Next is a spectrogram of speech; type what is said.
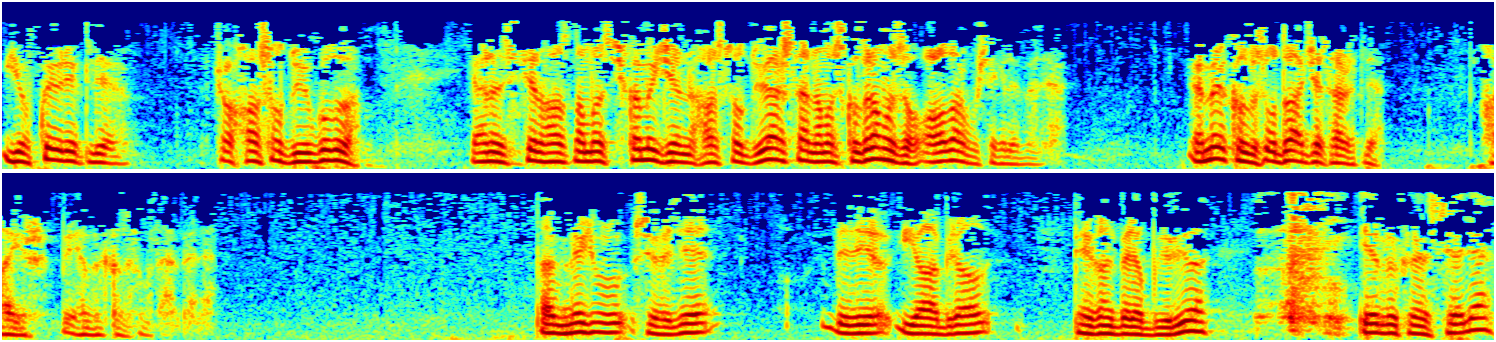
yufka yürekli, çok hasta duygulu. Yani senin hasta namaz çıkamayacağını hasta duyarsa namaz kıldıramaz o. Ağlar bu şekilde böyle. Ömer kılırsa o daha cesaretli. Hayır. Bir Ebu Bekir kılır böyle. Tabi mecbur söyledi. Dedi ya Bilal Peygamber böyle buyuruyor. Ebu söyle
